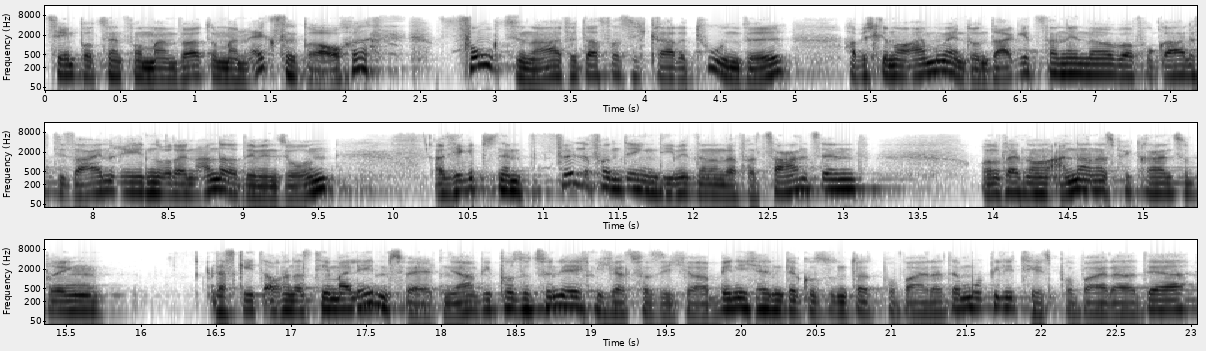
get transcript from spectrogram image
10% von meinem Word und meinem Excel brauche, funktional für das, was ich gerade tun will, habe ich genau einen Moment. Und da geht es dann, wir über frugales Design reden oder in andere Dimensionen, also hier gibt es eine Fülle von Dingen, die miteinander verzahnt sind. Und vielleicht noch einen anderen Aspekt reinzubringen. Das geht auch in das Thema Lebenswelten. Ja? Wie positioniere ich mich als Versicherer? Bin ich eben der Gesundheitsprovider, der Mobilitätsprovider, der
